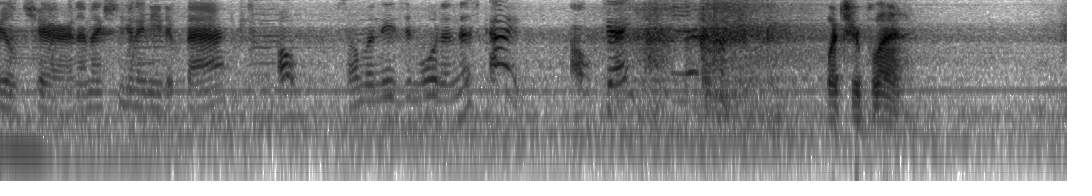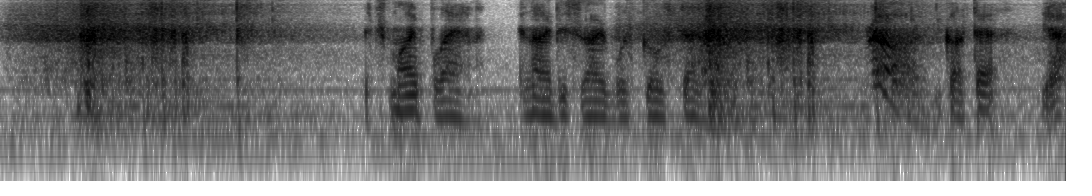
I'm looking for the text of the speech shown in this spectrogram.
wheelchair, and I'm actually going to need it back. Oh, someone needs it more than this guy? Okay. What's your plan? It's my plan, and I decide what goes down. You got that? Yeah.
